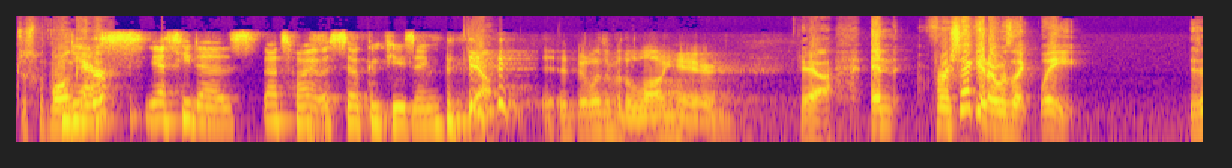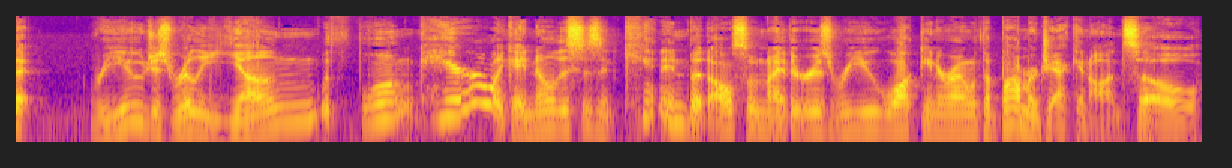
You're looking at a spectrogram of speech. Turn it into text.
just with long hair? Yes, yes, he does. That's why it was so confusing. Yeah. If it wasn't for the long hair, Yeah. And for a second, I was like, wait, is that Ryu just really young with long hair? Like, I know this isn't canon, but also neither is Ryu walking around with a bomber jacket on, so.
